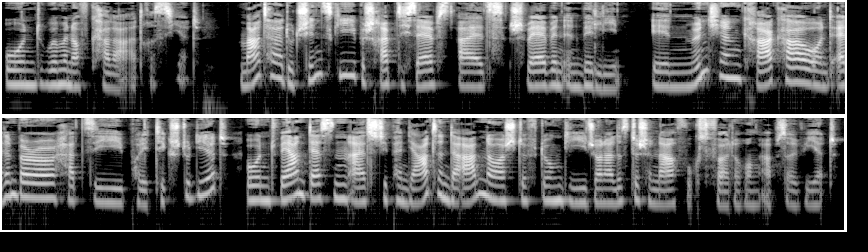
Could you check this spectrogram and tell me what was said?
und Women of Color adressiert. Marta Duczynski beschreibt sich selbst als Schwäbin in Berlin. In München, Krakau und Edinburgh hat sie Politik studiert und währenddessen als Stipendiatin der Adenauer Stiftung die journalistische Nachwuchsförderung absolviert.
